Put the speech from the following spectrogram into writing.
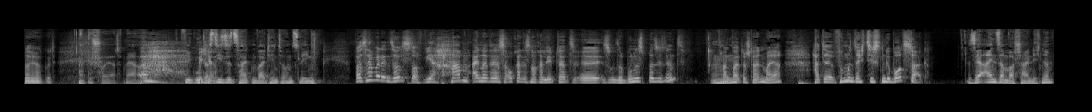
Ja. Naja, gut. Ja, bescheuert. Ja, ah, Wie gut, Micha. dass diese Zeiten weit hinter uns liegen. Was haben wir denn sonst noch? Wir haben einer, der das auch alles noch erlebt hat, äh, ist unser Bundespräsident, mhm. Frank-Walter Steinmeier, hatte 65. Geburtstag. Sehr einsam wahrscheinlich, ne?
